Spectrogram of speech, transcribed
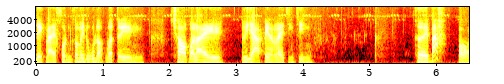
เด็กหลายคนก็ไม่รู้หรอกว่าตัวเองชอบอะไร หรืออยากเป็นอะไรจริง ๆ เคยปะของ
